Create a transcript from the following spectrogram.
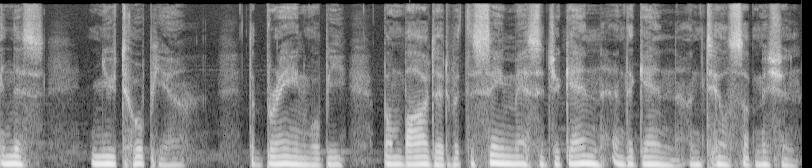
In this utopia, the brain will be bombarded with the same message again and again until submission,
